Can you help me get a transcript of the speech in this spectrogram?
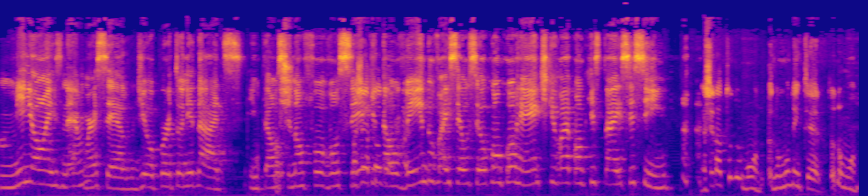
milhões, né, Marcelo, de oportunidades. Então, se não for você Imagina que está todo... ouvindo, vai ser o seu concorrente que vai conquistar esse sim. Imagina todo mundo, no mundo inteiro, todo mundo.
